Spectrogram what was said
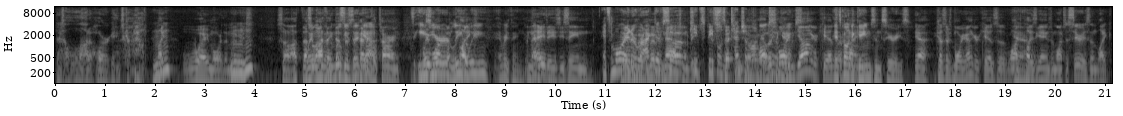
There's a lot of horror games coming out, Mhm. like way more than movies. So I, that's Way what I think this is the that- yeah. turn. It's We want easier, like, legally, everything. In the everything. '80s, you seen It's more movie, movie, interactive, movie. Now so it's it gonna be- keeps people's attention longer. Goes there's more games. younger kids. It's are going to games and series. Yeah, because there's more younger kids that watch Yeah. plays games and watch the series and like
